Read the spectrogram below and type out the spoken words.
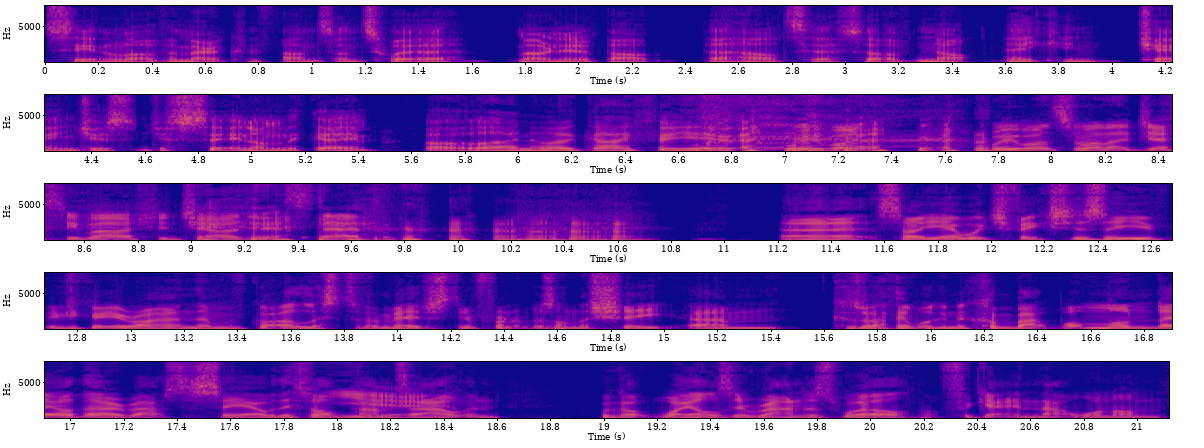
seeing a lot of American fans on Twitter moaning about Berhalter sort of not making changes and just sitting on the game. I thought, well, I know a guy for you. we want we want someone like Jesse Marsch in charge instead. Uh, so yeah, which fixtures are you? Have you got your eye on Then We've got a list of them here just in front of us on the sheet because I think we're going to come back what Monday or thereabouts to see how this all pans Yeah. out, and we've got Wales Iran as well. Not forgetting that one on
